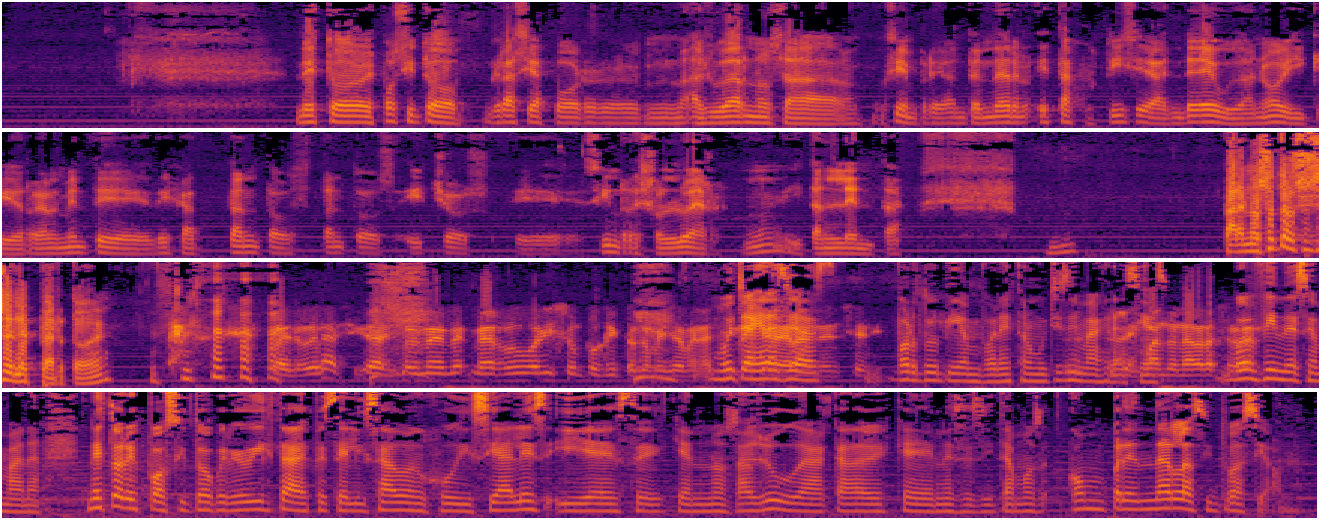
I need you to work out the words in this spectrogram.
Néstor Espósito, gracias por mm, ayudarnos a siempre a entender esta justicia en deuda, ¿no? Y que realmente deja tantos tantos hechos eh, sin resolver y tan lenta. Para nosotros es el experto, ¿eh? Bueno, gracias. Me, me, ruborizo un poquito que me llamen así. Muchas gracias por tu tiempo, Néstor. Muchísimas gracias. Les mando un abrazo. Buen fin de semana. Néstor Espósito, periodista especializado en judiciales y es eh, quien nos ayuda cada vez que necesitamos comprender la situación.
